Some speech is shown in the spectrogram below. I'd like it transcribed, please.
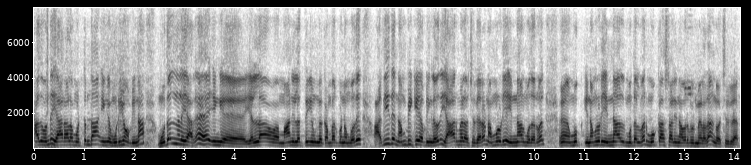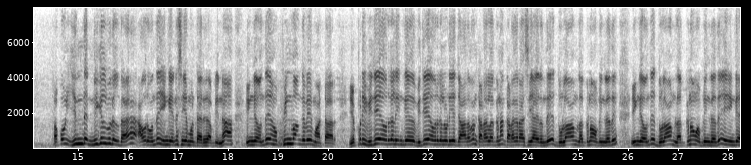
அது வந்து யாரால் மட்டும்தான் இங்கே முடியும் அப்படின்னா முதல் நிலையாக இங்கே எல்லா மாநிலத்தையும் இங்கே கம்பேர் பண்ணும்போது அதீத நம்பிக்கை அப்படிங்கிறது யார் மேலே வச்சுருக்காரோ நம்மளுடைய இந்நாள் முதல்வர் முக்- நம்மளுடைய இந்நாள் முதல்வர் மு க ஸ்டாலின் அவர்கள் மேலே தான் அங்கே வச்சுருக்கிறார். அப்போ இந்த நிகழ்வுகள் தான் அவர் வந்து இங்கே என்ன செய்ய மாட்டார் அப்படின்னா இங்கே வந்து பின்வாங்கவே மாட்டார். எப்படி விஜய் அவர்கள் இங்கே விஜய் அவர்களுடைய ஜாதகம் கடலக்கணம் கடகராசியாக இருந்து துலாம் லக்னம் அப்படிங்கிறது இங்கே வந்து துலாம் லக்னம் அப்படிங்கிறது இங்கே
